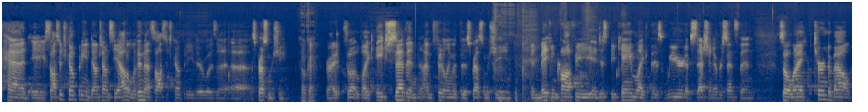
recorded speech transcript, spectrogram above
had a sausage company in downtown Seattle. And within that sausage company, there was a, a espresso machine. Okay. Right. So at like age seven, I'm fiddling with the espresso machine and making coffee, and just became like this weird obsession ever since then. So when I turned about,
